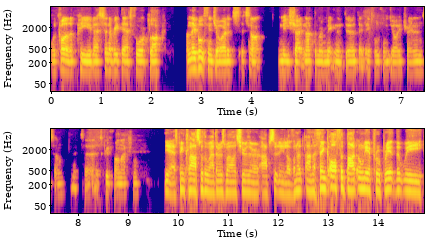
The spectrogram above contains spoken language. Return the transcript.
we'll call it a PE lesson every day at four o'clock, and they both enjoy it. It's it's not me shouting at them or making them do it. They, they both enjoy training, so it's uh, it's good fun actually. Yeah, it's been class with the weather as well. It's sure they're absolutely loving it. And I think off the bat, only appropriate that we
